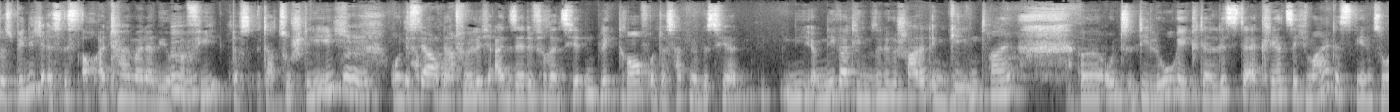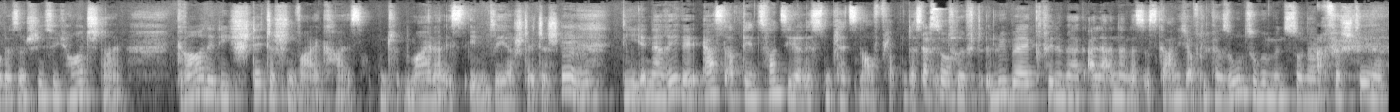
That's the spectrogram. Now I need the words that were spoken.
Das bin ich. Es ist auch ein Teil meiner Biografie. Mhm. Das, dazu stehe ich. Mhm. Und habe ja natürlich einen sehr differenzierten Blick drauf. Und das hat mir bisher nie im negativen Sinne geschadet. Im Gegenteil. Äh, und die Logik der Liste erklärt sich weitestgehend so, dass in Schleswig-Holstein gerade die städtischen Wahlkreise, und meiner ist eben sehr städtisch, mhm. die in der Regel erst ab den 20er Listenplätzen aufploppen. Das so. betrifft Lübeck, Pinneberg, alle anderen. Das ist gar nicht auf die Person zugemünzt, sondern. Ach, verstehe.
